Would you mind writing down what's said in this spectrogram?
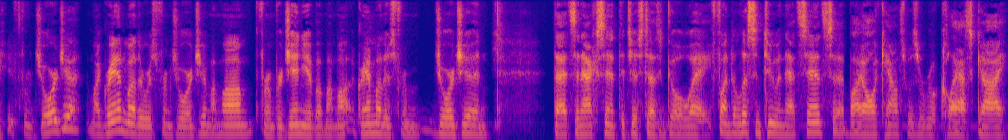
from Georgia. My grandmother was from Georgia. My mom from Virginia, but my grandmother's from Georgia. And that's an accent that just doesn't go away. Fun to listen to in that sense. Uh, by all accounts was a real class guy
